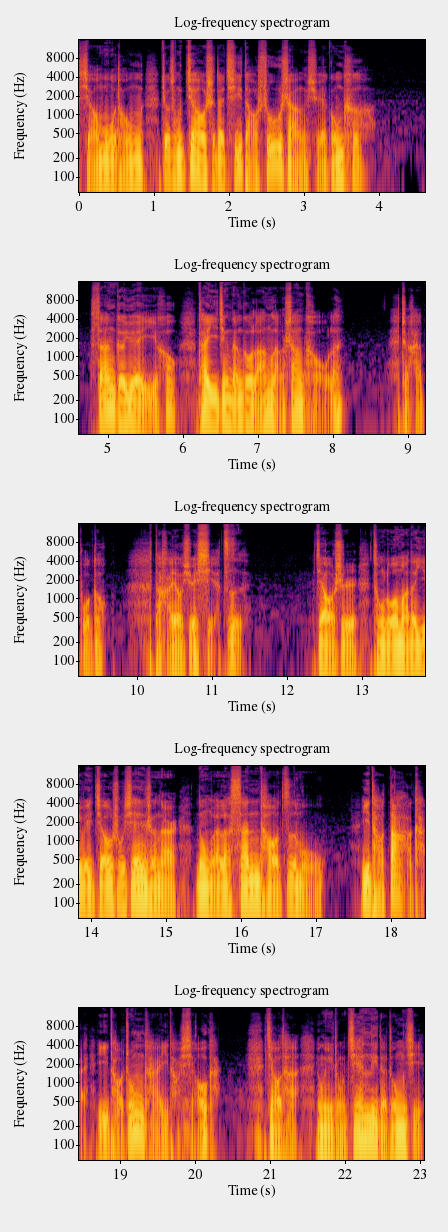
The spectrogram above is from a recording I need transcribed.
小牧童就从教室的祈祷书上学功课。三个月以后，他已经能够朗朗上口了。这还不够，他还要学写字。教室从罗马的一位教书先生那儿弄来了三套字母，一套大楷，一套中楷，一套小楷。教他用一种尖利的东西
